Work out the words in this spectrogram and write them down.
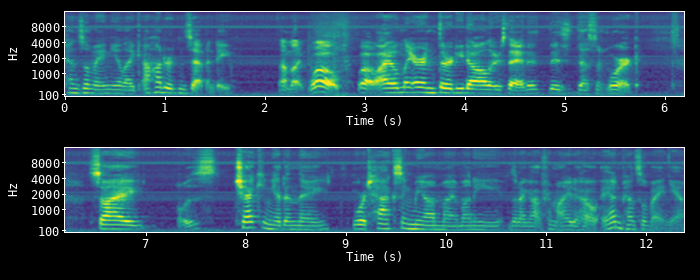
Pennsylvania like 170 I'm like, whoa, whoa, I only earned $30 there. This, this doesn't work. So I was checking it and they were taxing me on my money that I got from Idaho and Pennsylvania,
